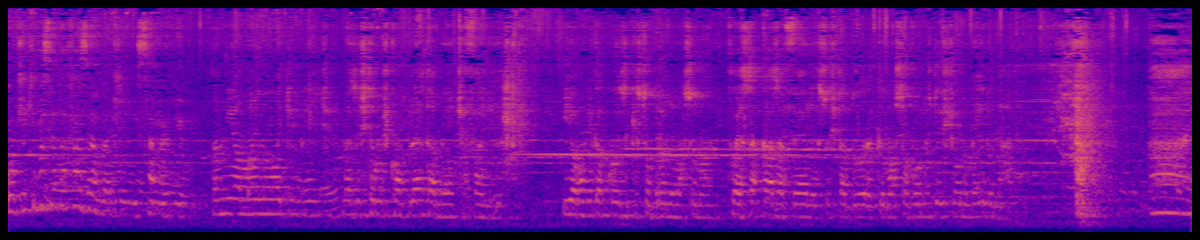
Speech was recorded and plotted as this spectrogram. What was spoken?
O que, que você está fazendo aqui em Somerville? A minha mãe não admite, mas estamos completamente falidos. E a única coisa que sobrou no nosso nome foi essa casa velha assustadora que o nosso avô nos deixou no meio do nada. Ai,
